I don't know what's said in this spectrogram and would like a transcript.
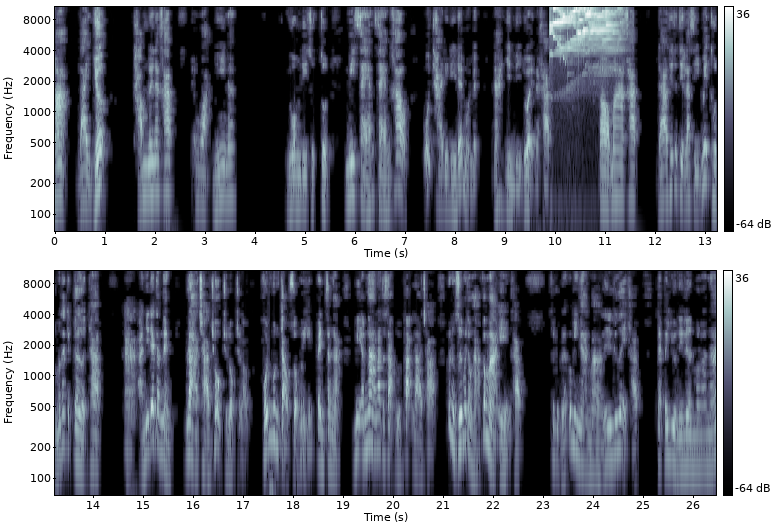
มากได้เยอะทำเลยนะครับ จังหวะนี้นะ ดวงดีสุดๆ มีแสงแสงเข้า โอ้ยทายดีๆ ได้หมดเลยนะยินดีด้วยนะครับ ต่อมาครับ ดาวที่สถิตราศีมิถุนมันน่าจะเกิดครับ อ่า อันนี้ได้ตำแหน่งราชาโชคฉลกฉลอง ผลบุญเก่าส่งให้เห็นเป็นสง่ามีอำนาจราชศักดิ์หรือพระราชาไม่ต้องซื้อไม่ต้องหาก็มาเองครับ สรุปแล้วก็มีงานมาเรื่อยๆครับ แต่ไปอยู่ในเรือนมรณะ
